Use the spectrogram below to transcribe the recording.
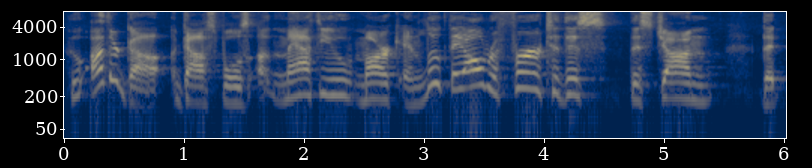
Who other go- gospels, uh, Matthew, Mark, and Luke, they all refer to this, this John that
